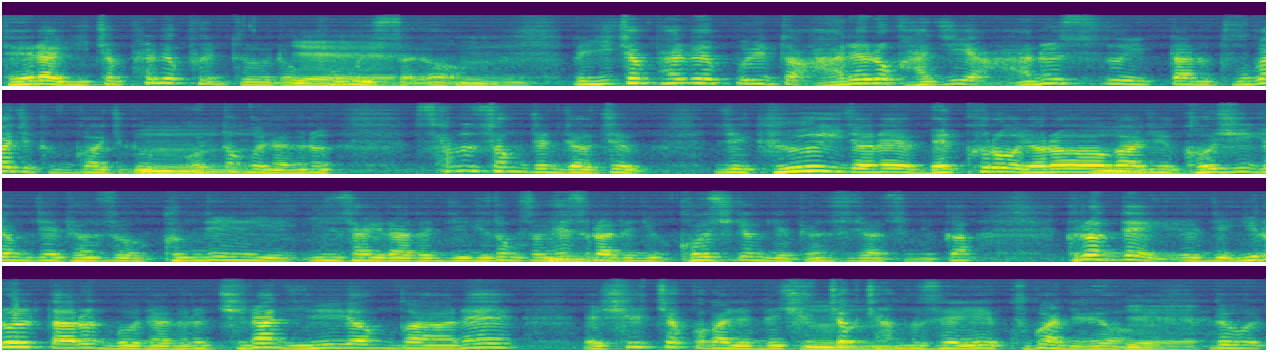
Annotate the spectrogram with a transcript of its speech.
대략 2,800포인트로 예, 보고 있어요. 음, 근데 2,800포인트 아래로 가지 않을 수 있다는 두 가지 근거가 지금 음. 어떤 거냐면은 삼성전자 즉 이제 그 이전에 매크로 여러 음. 가지 거시경제 변수 금리 인상이라든지 유동성 음. 해소라든지 거시경제 변수지 않습니까? 그런데 이제 1월 달은 뭐냐면은 지난 1년간의 실적과 관련된 실적 음. 장세의 구간이에요. 예. 근데 뭐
